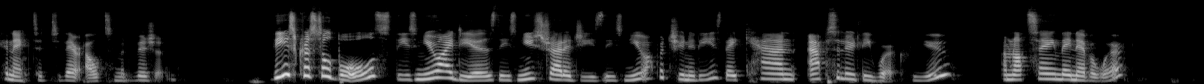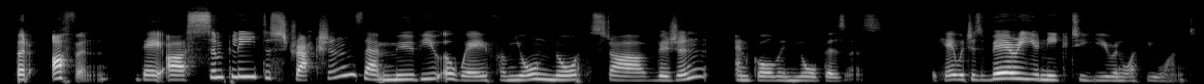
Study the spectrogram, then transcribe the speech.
connected to their ultimate vision. These crystal balls, these new ideas, these new strategies, these new opportunities, they can absolutely work for you. I'm not saying they never work, but often they are simply distractions that move you away from your North Star vision and goal in your business. Okay, which is very unique to you and what you want.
